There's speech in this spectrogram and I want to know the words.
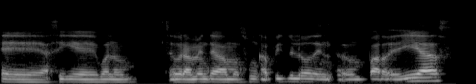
Eh, así que bueno, seguramente hagamos un capítulo dentro de un par de días.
